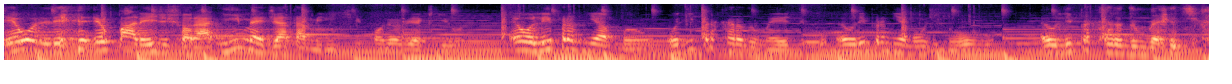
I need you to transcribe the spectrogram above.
eu olhei, eu parei de chorar imediatamente quando eu vi aquilo. Eu olhei pra minha mão, olhei pra cara do médico, eu olhei pra minha mão de novo, eu olhei pra cara do médico.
